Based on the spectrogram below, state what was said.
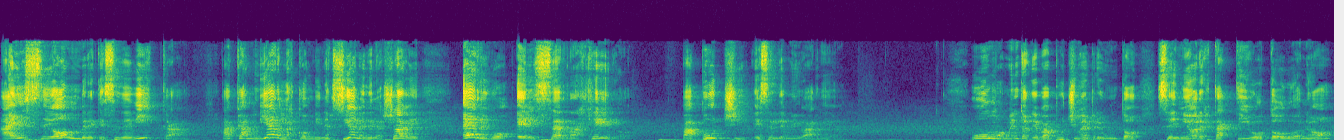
a ese hombre que se dedica a cambiar las combinaciones de la llave. Ergo, el cerrajero. Papuchi es el de mi barrio. Hubo un momento que Papuchi me preguntó, señor, está activo todo, ¿no?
